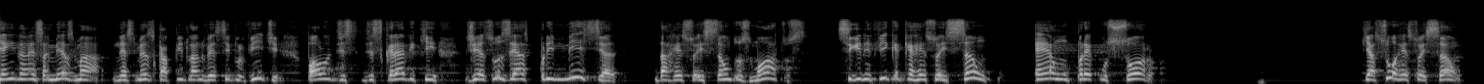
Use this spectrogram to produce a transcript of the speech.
E ainda nessa mesma, nesse mesmo capítulo, lá no versículo 20, Paulo descreve que Jesus é a primícia da ressurreição dos mortos. Significa que a ressurreição é um precursor, que a sua ressurreição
